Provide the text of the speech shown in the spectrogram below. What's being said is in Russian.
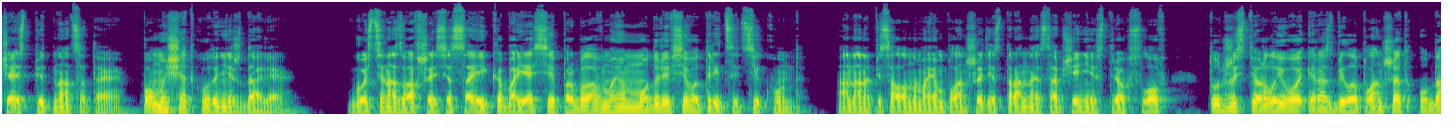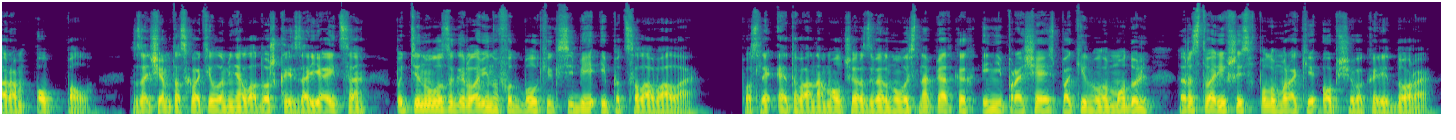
Часть 15. Помощи откуда не ждали. Гостья, назвавшаяся Саи Кабаяси, пробыла в моем модуле всего 30 секунд. Она написала на моем планшете странное сообщение из трех слов, тут же стерла его и разбила планшет ударом об пол. Зачем-то схватила меня ладошкой за яйца, подтянула за горловину футболки к себе и поцеловала. После этого она молча развернулась на пятках и, не прощаясь, покинула модуль, растворившись в полумраке общего коридора.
